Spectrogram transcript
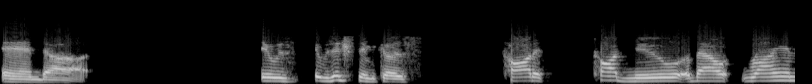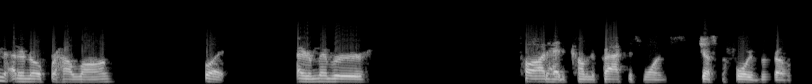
And uh, it was it was interesting because Todd Todd knew about Ryan. I don't know for how long, but I remember Todd had come to practice once just before we broke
